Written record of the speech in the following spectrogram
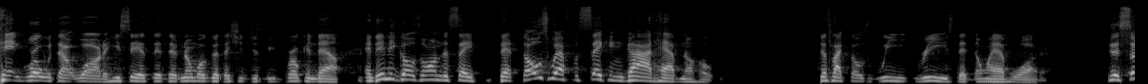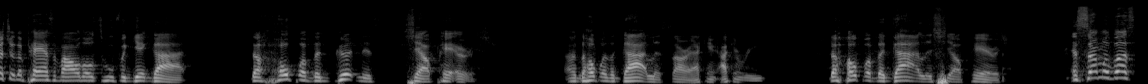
can't grow without water. He says that they're no more good, they should just be broken down. And then he goes on to say that those who have forsaken God have no hope, just like those reeds that don't have water. He says, Such are the paths of all those who forget God. The hope of the goodness shall perish. Uh, the hope of the godless, sorry, I can, I can read. The hope of the godless shall perish. And some of us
